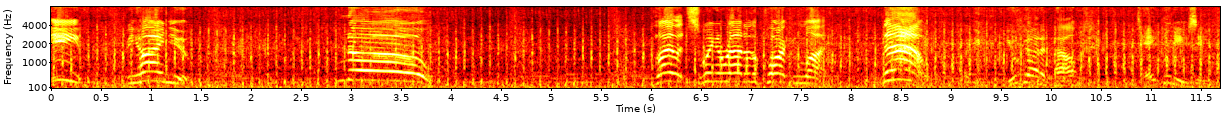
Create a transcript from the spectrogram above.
Eve! Behind you! No! Pilot, swing around to the parking lot! Now! You got it, pal. Take it easy.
